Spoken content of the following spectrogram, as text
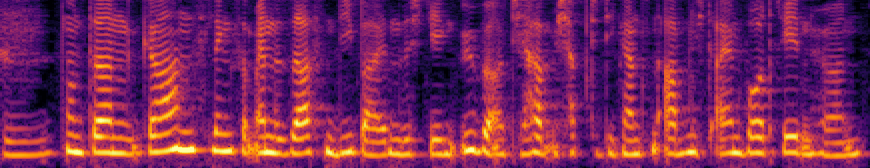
mhm. und dann ganz links am Ende saßen die beiden sich gegenüber und die haben, ich habe die die ganzen Abend nicht ein Wort reden hören.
